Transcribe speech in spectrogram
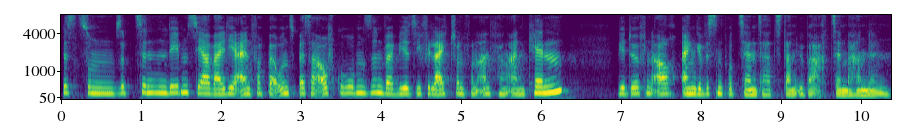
bis zum 17. Lebensjahr, weil die einfach bei uns besser aufgehoben sind, weil wir sie vielleicht schon von Anfang an kennen. Wir dürfen auch einen gewissen Prozentsatz dann über 18 behandeln.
